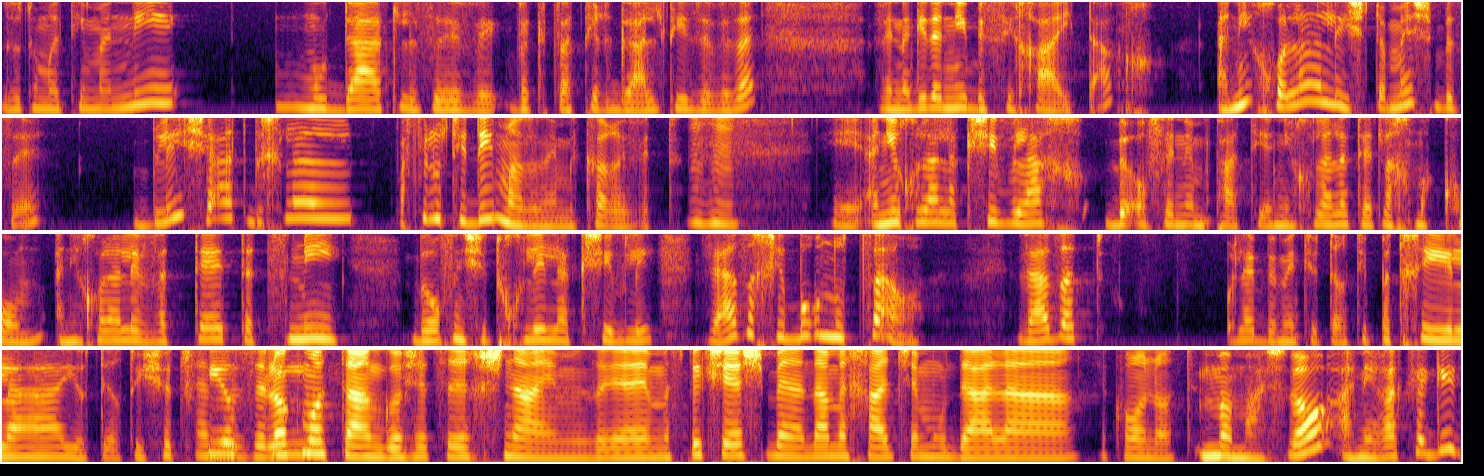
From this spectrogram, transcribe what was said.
זאת אומרת, אם אני מודעת לזה ו- וקצת תרגלתי את זה וזה, ונגיד אני בשיחה איתך, אני יכולה להשתמש בזה בלי שאת בכלל אפילו תדעי מה זה מקרבת. Mm-hmm. אני יכולה להקשיב לך באופן אמפתי, אני יכולה לתת לך מקום, אני יכולה לבטא את עצמי באופן שתוכלי להקשיב לי, ואז החיבור נוצר. ואז את אולי באמת יותר תיפתחי לה, יותר תשתפי אז אותי. זה לא כמו טנגו שצריך שניים, זה מספיק שיש בן אדם אחד שמודע לעקרונות. ממש לא. אני רק אגיד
